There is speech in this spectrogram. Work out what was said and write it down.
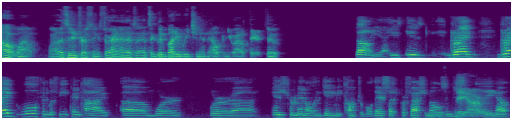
oh wow, wow, that's an interesting story. And that's that's a good buddy reaching in and helping you out there too. Oh yeah, he's he's Greg Greg Wolf and Laffit Pincay um, were were uh, instrumental in getting me comfortable. They're such professionals and just They are. you know,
